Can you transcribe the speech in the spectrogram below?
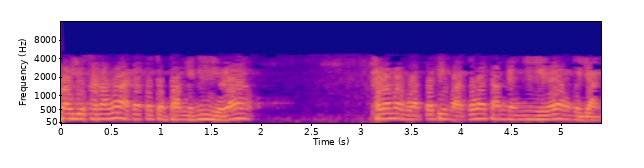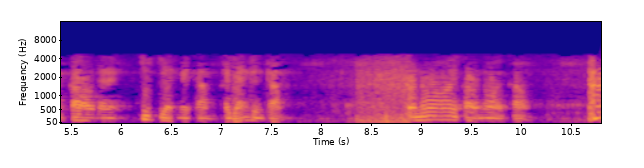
เราอยู่คารวะเราก็ต้องทำอย่างนี้อยู่แล้วคารวะบทปฏิบัติก็ว่าทำอย่างนี้แล้วก็ยังเก่าแต่ขี้เกียจไม่ทำขยันถึงทำ ก็น้อยเก่าน้อยเก่าถ้า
